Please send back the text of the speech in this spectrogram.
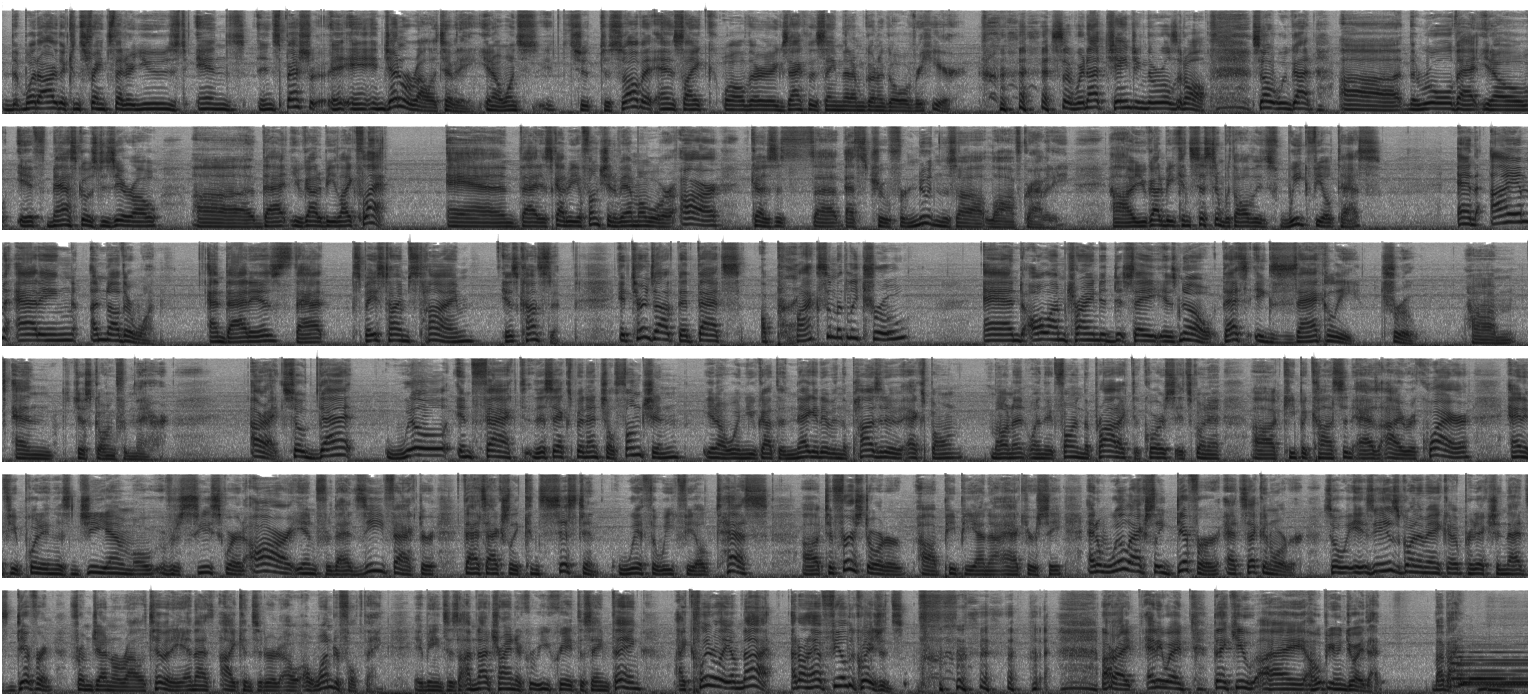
the, what are the constraints that are used in in special in, in general relativity? You know, once to, to solve it, and it's like, well, they're exactly the same that I'm going to go over here. so we're not changing the rules at all. So we've got uh, the rule that you know if mass goes to zero, uh, that you've got to be like flat, and that it's got to be a function of m over r because it's uh, that's true for Newton's uh, law of gravity. Uh, you got to be consistent with all these weak field tests and I am adding another one, and that is that space times time is constant. It turns out that that's approximately true, and all I'm trying to say is no, that's exactly true. Um, and just going from there. All right, so that will, in fact, this exponential function, you know, when you've got the negative and the positive exponent, exponent. When they form the product, of course, it's going to uh, keep it constant as I require. And if you put in this gm over c squared r in for that z factor, that's actually consistent with the weak field tests uh, to first order uh, PPN accuracy, and it will actually differ at second order. So it is going to make a prediction that's different from general relativity, and that's I consider it a, a wonderful thing. It means is I'm not trying to recreate the same thing. I clearly am not. I don't have field equations. All right. Anyway, thank you. I hope you enjoyed that. Bye bye.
